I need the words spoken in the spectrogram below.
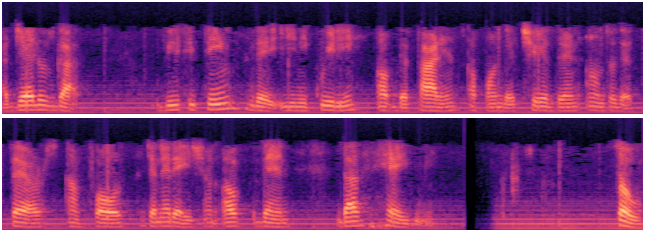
a jealous God, visiting the iniquity of the parents upon the children unto the third and fourth generation of them that hate me. So,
